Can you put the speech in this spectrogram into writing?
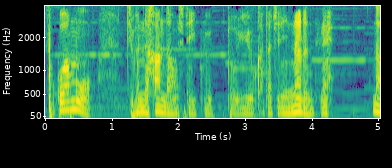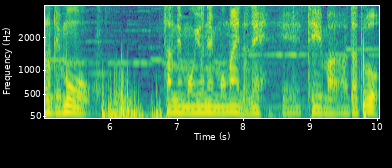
そこはもう自分で判断をしていくという形になるんでね。なのでもう3年も4年も前のね、えー、テーマだと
